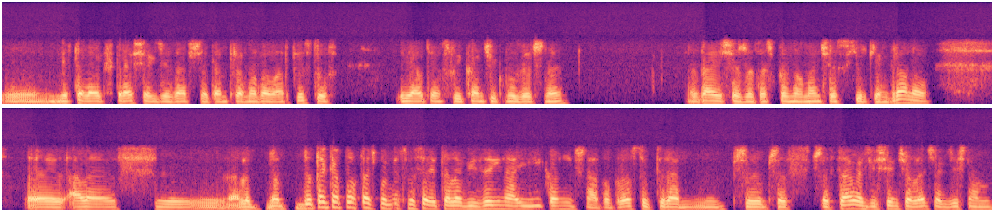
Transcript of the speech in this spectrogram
w, w Teleekspresie, gdzie zawsze tam promował artystów i miał ten swój kącik muzyczny. Zdaje się, że też w pewnym momencie z Hirkiem Wroną, e, ale, ale no, to taka postać powiedzmy sobie telewizyjna i ikoniczna po prostu, która przy, przez, przez całe dziesięciolecia gdzieś nam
